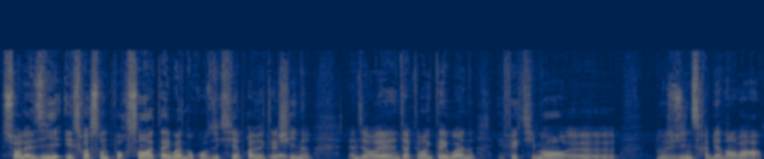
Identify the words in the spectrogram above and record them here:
sur l'Asie et 60% à Taïwan. Donc on se dit que s'il y a un problème avec la Chine, indirectement avec Taïwan, effectivement, nos usines seraient bien dans l'embarras.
